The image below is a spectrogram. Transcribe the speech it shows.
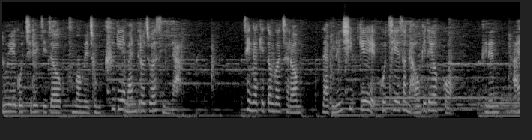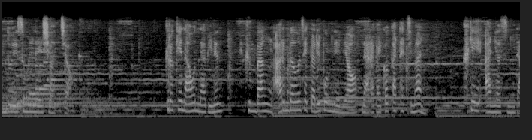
누에 고치를 찢어 구멍을 좀 크게 만들어 주었습니다. 생각했던 것처럼 나비는 쉽게 고치에서 나오게 되었고 그는 안도의 숨을 내쉬었죠. 그렇게 나온 나비는 금방 아름다운 색깔을 뽐내며 날아갈 것 같았지만 그게 아니었습니다.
